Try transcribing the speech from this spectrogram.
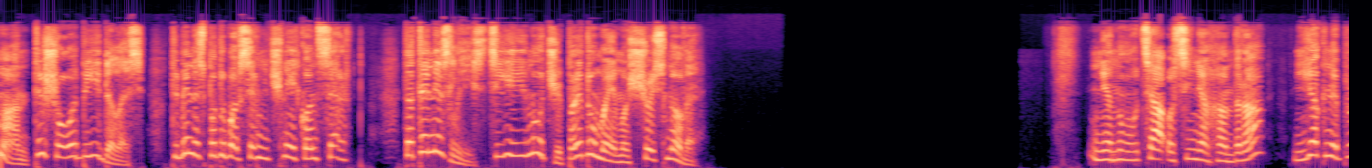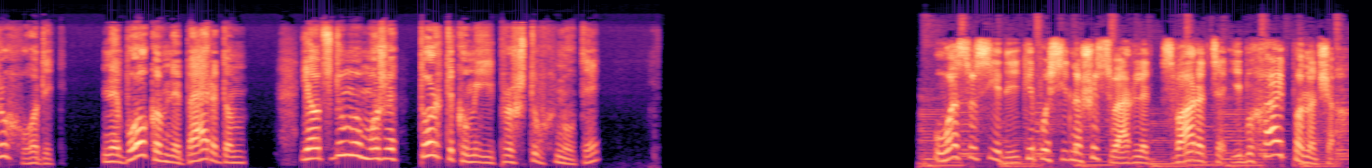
Роман, ти що обідалась? Тобі не сподобався нічний концерт? Та ти не злись, цієї ночі придумаємо щось нове. Ні, ну ця осіння хандра ніяк не проходить. Не боком, не передом. Я от думаю, може, тортиком її проштовхнути. У вас сусіди, які постійно щось сверлять, сваряться і бухають по ночах,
